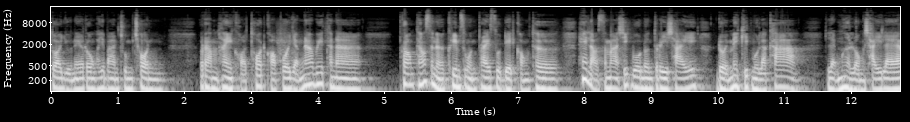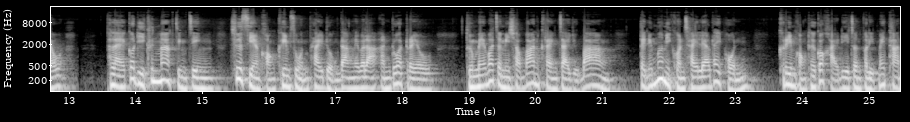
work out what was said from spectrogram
ตัวอยู่ในโรงพยาบาลชุมชนรำให้ขอโทษขอโพยอย่างน่าเวทนา พร้อมทั้งเสนอครีมสมุนไพรสูตรเด็ดของเธอ ให้เหล่าสมาชิกวงดนตรีใช้ โดยไม่คิดมูลค่า และเมื่อลงใช้แล้ว แผลก็ดีขึ้นมากจริง ๆ ชื่อเสียงของครีมสมุนไพรโด่งดังในเวลาอันรวดเร็ว ถึงแม้ว่าจะมีชาวบ้านแคลงใจอยู่บ้าง แต่ในเมื่อมีคนใช้แล้วได้ผล ครีมของเธอก็ขายดีจนผลิตไม่ทัน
